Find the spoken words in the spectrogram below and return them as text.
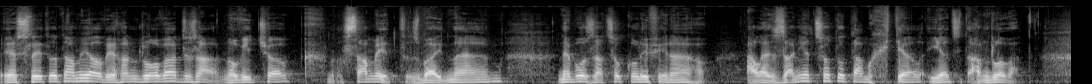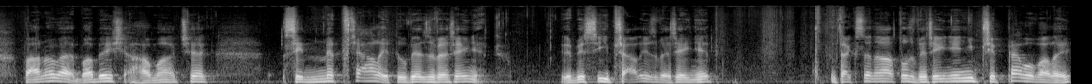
jestli to tam měl vyhandlovat za novičok, summit s Bidenem, nebo za cokoliv jiného. Ale za něco to tam chtěl jet handlovat. Pánové Babiš a Hamáček si nepřáli tu věc zveřejnit. Kdyby si ji přáli zveřejnit, tak se na to zveřejnění připravovali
